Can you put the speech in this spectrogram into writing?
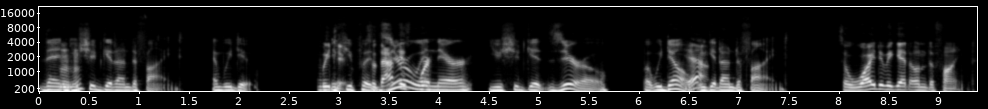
then you Mhm. should get undefined. And we do. We if do. you put so zero where- in there, you should get zero, but we don't. Yeah. We get undefined. So why do we get undefined?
